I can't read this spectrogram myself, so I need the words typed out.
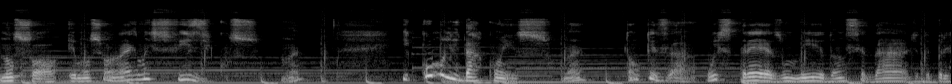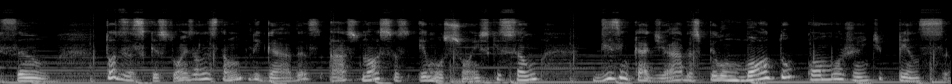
não só emocionais, mas físicos. Né? E como lidar com isso? Né? Então, dizer, o estresse, o medo, a ansiedade, a depressão, todas as questões elas estão ligadas às nossas emoções que são desencadeadas pelo modo como a gente pensa.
